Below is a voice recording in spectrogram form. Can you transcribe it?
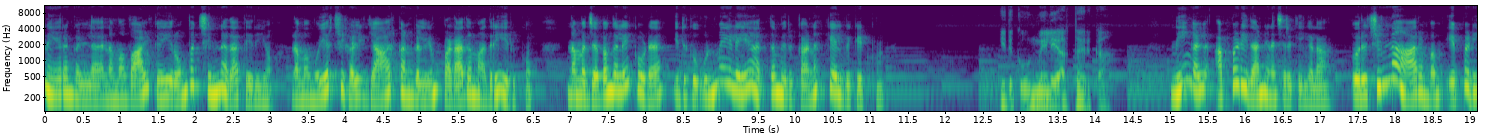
நேரங்களில் நம்ம வாழ்க்கை ரொம்ப சின்னதாக தெரியும். நம்ம முயற்சிகள் யார் கண்களிலும் படாத மாதிரி இருக்கும். நம்ம ஜெபங்களே கூட இதுக்கு உண்மையிலேயே அர்த்தம் இருக்கான்னு கேள்வி கேட்கும். இதுக்கு உண்மையிலேயே அர்த்தம் இருக்கா? நீங்கள் அப்படிதான் நினைச்சிருக்கீங்களா? ஒரு சின்ன ஆரம்பம் எப்படி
